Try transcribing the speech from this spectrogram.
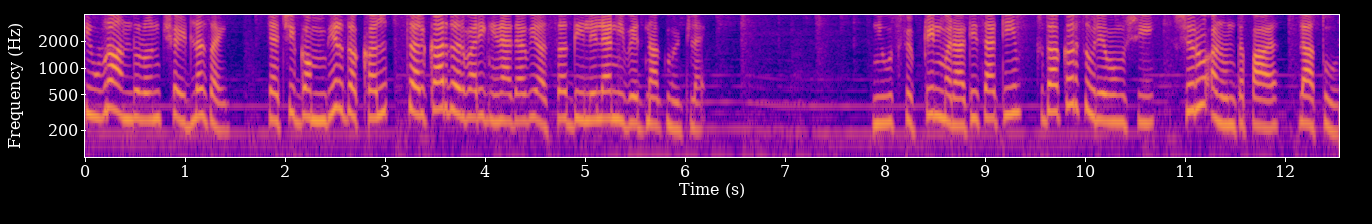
तीव्र आंदोलन छेडलं जाईल. याची गंभीर दखल सरकार दरबारी घेण्यात यावी असं दिलेल्या निवेदनात म्हटलंय. न्यूज फिफ्टीन मराठीसाठी सुधाकर सूर्यवंशी शिरूर अनंतपाळ लातूर.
